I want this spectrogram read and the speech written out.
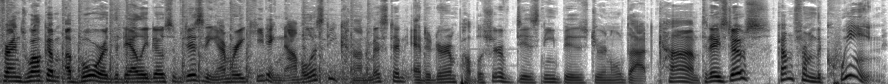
friends, welcome aboard the Daily Dose of Disney. I'm Ray Keating, novelist, economist, and editor and publisher of DisneyBizJournal.com. Today's dose comes from the Queen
